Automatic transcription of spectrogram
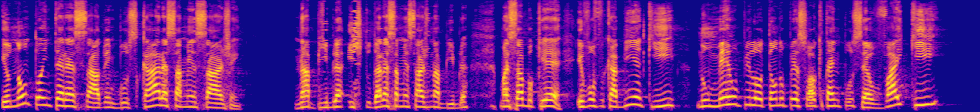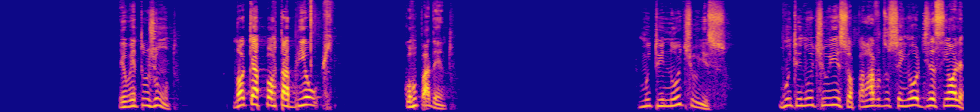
eu não estou interessado em buscar essa mensagem na Bíblia, estudar essa mensagem na Bíblia, mas sabe o que é? Eu vou ficar bem aqui no mesmo pilotão do pessoal que está indo para o céu. Vai que eu entro junto. Na hora que a porta abriu, eu corro para dentro. É muito inútil isso. Muito inútil isso. A palavra do Senhor diz assim: olha,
